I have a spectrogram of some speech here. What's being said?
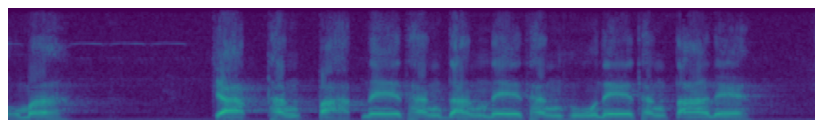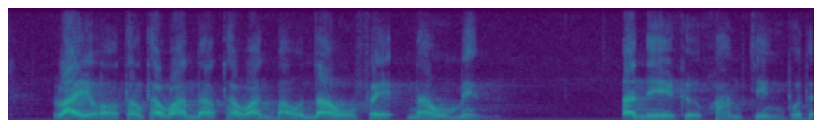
ออกมา จากทั้งปากแน่ทั้งดังแน่ทั้งหูแน่ทั้งตาแน่ไหลออกทั้งทวารนักทวารเบาเน่าเฟะเน่าเหม็น อันนี้คือความจริงพุทธ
